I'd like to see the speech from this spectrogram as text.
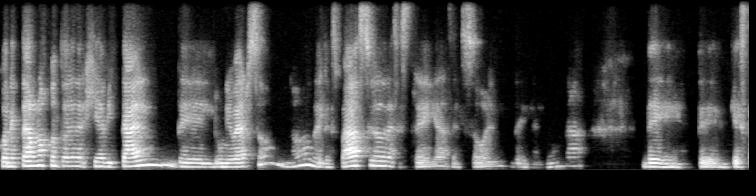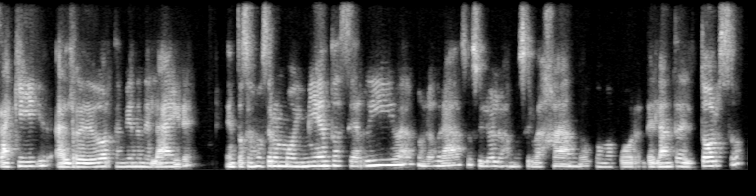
conectarnos con toda la energía vital del universo, ¿no? del espacio, de las estrellas, del sol, de la luna, de, que está aquí alrededor también en el aire. Entonces vamos a hacer un movimiento hacia arriba con los brazos y luego los vamos a ir bajando como por delante del torso.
